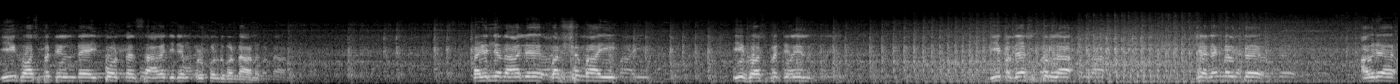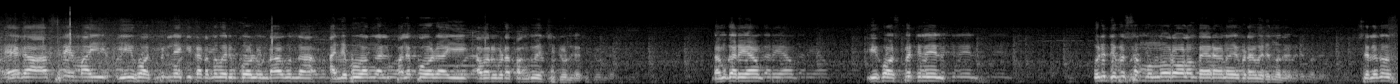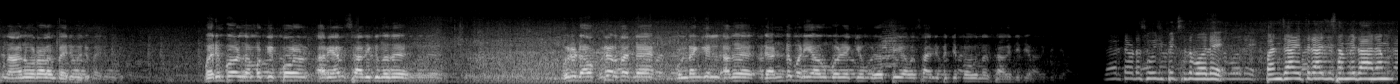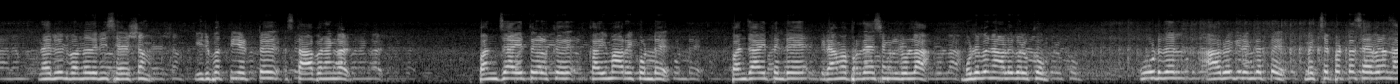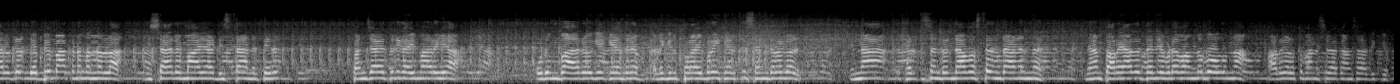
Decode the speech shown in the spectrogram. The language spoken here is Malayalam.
ഈ ഹോസ്പിറ്റലിന്റെ ഇപ്പോഴത്തെ സാഹചര്യം ഉൾക്കൊണ്ടുകൊണ്ടാണ്. കഴിഞ്ഞ നാല് വർഷമായി ഈ ഹോസ്പിറ്റലിൽ ഈ പ്രദേശത്തുള്ള ജനങ്ങൾക്ക് അവർ ഏക ആശ്രയമായി ഈ ഹോസ്പിറ്റലിലേക്ക് കടന്നു വരുമ്പോൾ ഉണ്ടാകുന്ന അനുഭവങ്ങൾ പലപ്പോഴായി അവർ ഇവിടെ പങ്കുവച്ചിട്ടുണ്ട്. നമുക്കറിയാം ഈ ഹോസ്പിറ്റലിൽ ഒരു ദിവസം മുന്നൂറോളം പേരാണ് ഇവിടെ വരുന്നത്. ചില ദിവസം നാനൂറോളം പേര് വരും. വരുമ്പോൾ നമുക്കിപ്പോൾ അറിയാൻ സാധിക്കുന്നത് ഒരു ഡോക്ടർ തന്നെ ഉണ്ടെങ്കിൽ അത് രണ്ടു മണിയാകുമ്പോഴേക്കും ഒ പി അവസാനിപ്പിച്ച് പോകുന്ന സാഹചര്യം. നേരത്തെ ഇവിടെ സൂചിപ്പിച്ചതുപോലെ പഞ്ചായത്ത് രാജ് സംവിധാനം നിലവിൽ വന്നതിന് ശേഷം ഇരുപത്തിയെട്ട് സ്ഥാപനങ്ങൾ പഞ്ചായത്തുകൾക്ക് കൈമാറിക്കൊണ്ട് പഞ്ചായത്തിന്റെ ഗ്രാമപ്രദേശങ്ങളിലുള്ള മുഴുവൻ ആളുകൾക്കും കൂടുതൽ ആരോഗ്യരംഗത്ത് മെച്ചപ്പെട്ട സേവനം നൽക ലഭ്യമാക്കണമെന്നുള്ള വിശാലമായ അടിസ്ഥാനത്തിൽ പഞ്ചായത്തിന് കൈമാറിയ കുടുംബാരോഗ്യ കേന്ദ്രം അല്ലെങ്കിൽ പ്രൈമറി ഹെൽത്ത് സെന്ററുകൾ ഇന്ന് ഹെൽത്ത് സെന്ററിന്റെ അവസ്ഥ എന്താണെന്ന് ഞാൻ പറയാതെ തന്നെ ഇവിടെ വന്നു പോകുന്ന ആളുകൾക്ക് മനസ്സിലാക്കാൻ സാധിക്കും.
